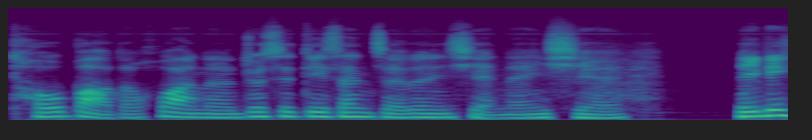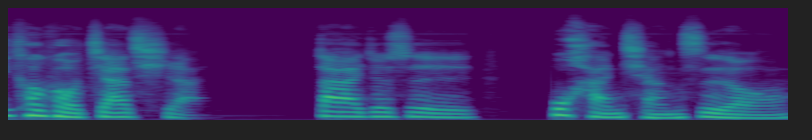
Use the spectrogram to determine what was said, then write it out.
投保的话呢，就是第三责任险那一些，零零扣扣加起来，大概就是不含强制哦，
